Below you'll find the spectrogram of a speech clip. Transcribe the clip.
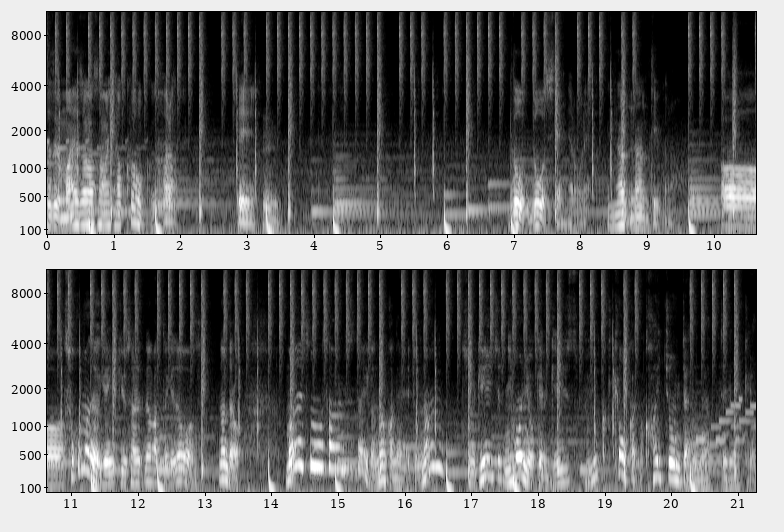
例えば前園さんは100億払ってうん。どうどうしたいんだろうね。ななんていうかあーそこまでは言及されてなかったけどなんだろう。前園さん自体がなんかね、えっと、なんその芸術日本における芸術文化協会の会長みたいなのをやってるわけよ。な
